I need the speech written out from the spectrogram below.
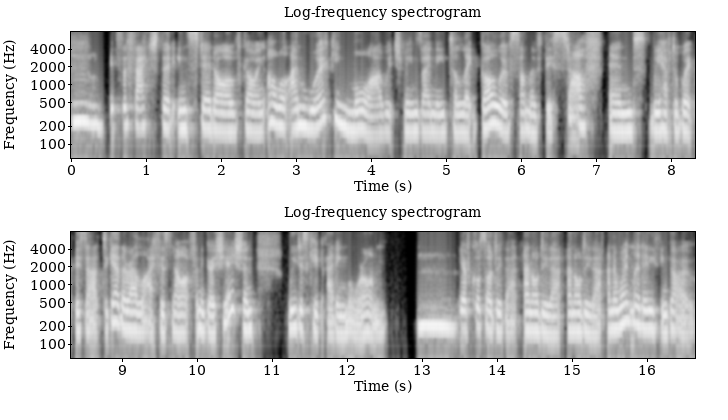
Mm. It's the fact that instead of going, oh, well, I'm working more, which means I need to let go of some of this stuff and we have to work this out together. Our life is now up for negotiation. We just keep adding more on. Mm. Yeah, of course, I'll do that and I'll do that and I'll do that. And I won't let anything go.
